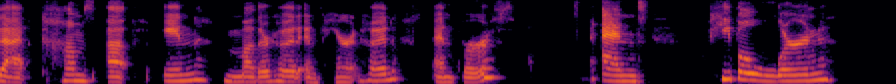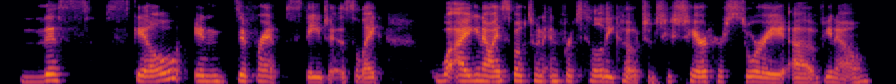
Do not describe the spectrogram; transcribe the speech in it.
that comes up in motherhood and parenthood and birth. And people learn this skill in different stages. So, like, what I, you know, I spoke to an infertility coach and she shared her story of, you know,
